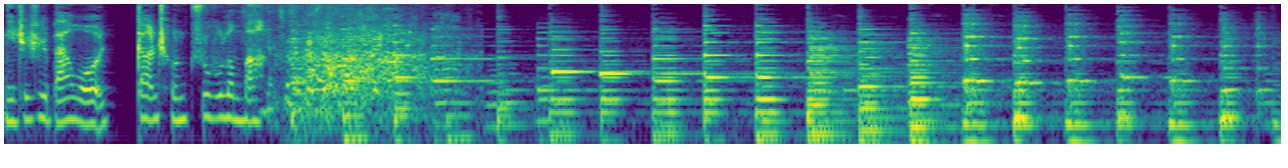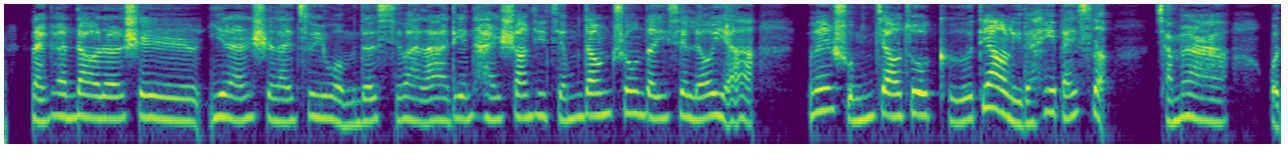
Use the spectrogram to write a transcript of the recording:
你这是把我当成猪了吗？来看到的是依然是来自于我们的喜马拉雅电台上期节目当中的一些留言啊，一位署名叫做“格调里的黑白色”。小妹儿啊，我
